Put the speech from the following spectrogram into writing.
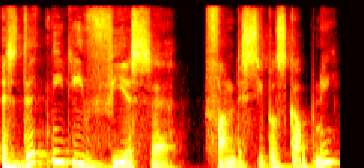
Is dit nie die wese van disippelskap nie?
